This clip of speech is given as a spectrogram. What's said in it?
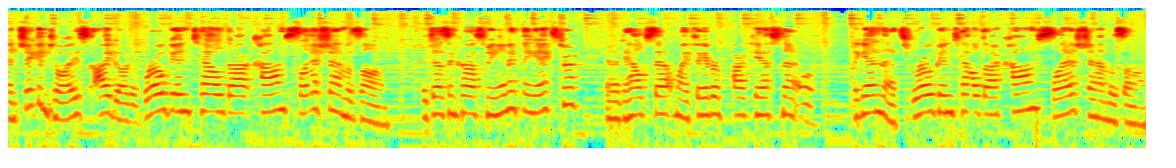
and chicken toys, I go to rogueintel.com slash Amazon. It doesn't cost me anything extra, and it helps out my favorite podcast network. Again, that's rogueintel.com slash Amazon.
